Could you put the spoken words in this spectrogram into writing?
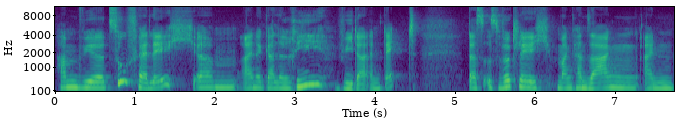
haben wir zufällig ähm, eine Galerie wiederentdeckt. Das ist wirklich, man kann sagen, ein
